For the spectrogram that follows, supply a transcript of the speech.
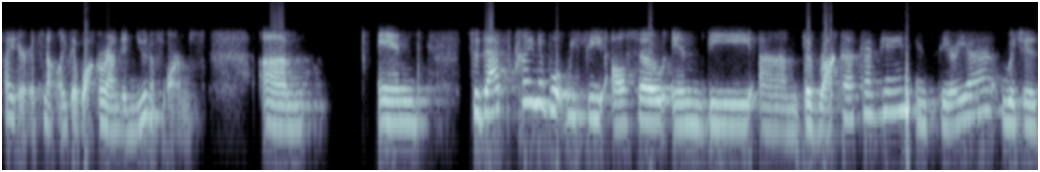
fighter. It's not like they walk around in uniforms. Um, and so that's kind of what we see also in the um, the Raqqa campaign in Syria, which is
